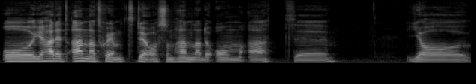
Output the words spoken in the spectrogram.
och jag hade ett annat skämt då som handlade om att uh, jag,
